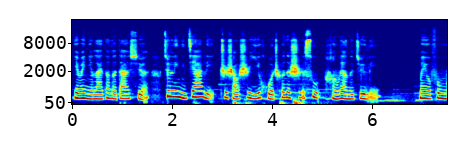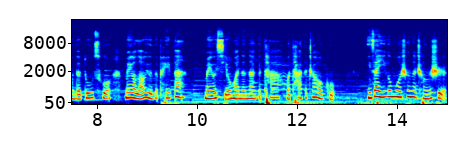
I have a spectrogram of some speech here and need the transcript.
因为你来到了大学，距离你家里至少是以火车的时速衡量的距离，没有父母的督促，没有老友的陪伴，没有喜欢的那个他或她的照顾，你在一个陌生的城市，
